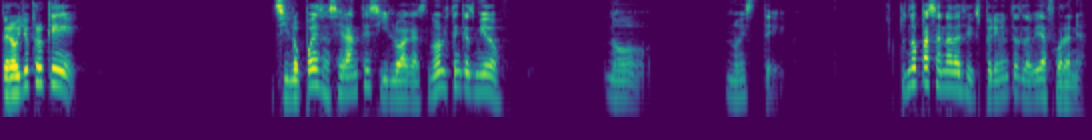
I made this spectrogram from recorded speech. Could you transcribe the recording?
Pero yo creo que si lo puedes hacer antes, y lo hagas. No le tengas miedo. No, no este. Pues no pasa nada si experimentas la vida foránea.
